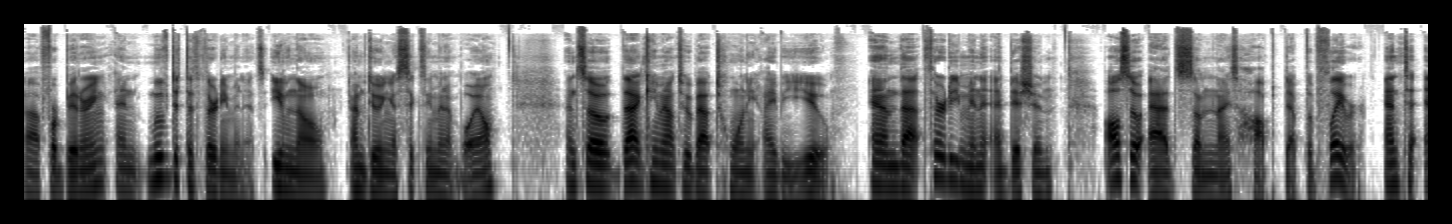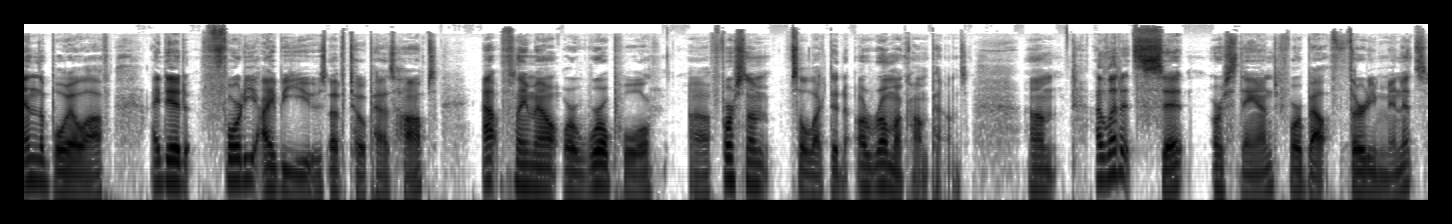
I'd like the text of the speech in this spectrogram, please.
uh, for bittering and moved it to 30 minutes, even though I'm doing a 60 minute boil. And so that came out to about 20 IBU. And that 30 minute addition also adds some nice hop depth of flavor. And to end the boil off, I did 40 IBUs of Topaz hops at Flameout or Whirlpool uh, for some selected aroma compounds. Um, I let it sit or stand for about 30 minutes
